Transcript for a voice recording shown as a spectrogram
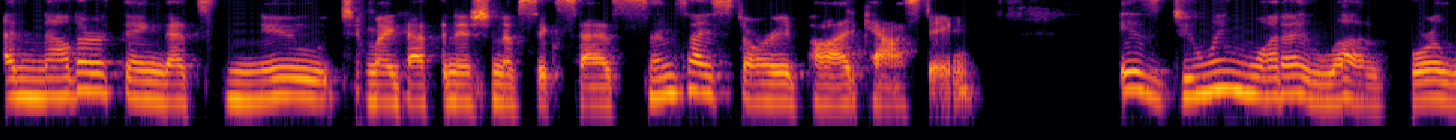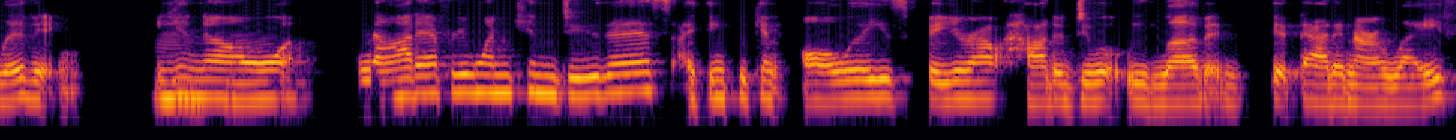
Another thing that's new to my definition of success since I started podcasting is doing what I love for a living. Mm-hmm. You know, not everyone can do this. I think we can always figure out how to do what we love and fit that in our life.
